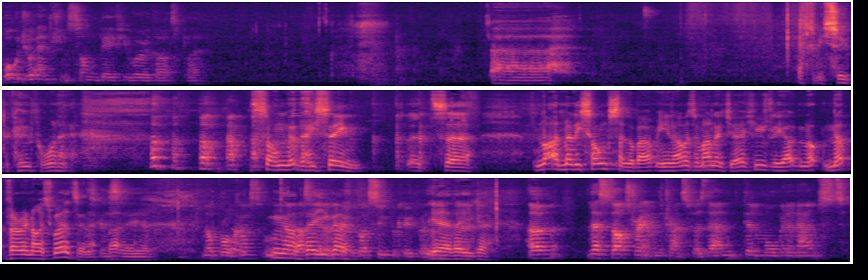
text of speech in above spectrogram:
What would your entrance song be if you were a darts player? Uh, has to be Super Cooper, wouldn't it? the song that they sing. That's uh, not had many songs sung about me, you know, as a manager. Usually, uh, not, not very nice words in it. going to But, say, yeah. Not broadcastable. No, That's there the you go. We've got Super Cooper. yeah, there you go. Um, let's start straight in with the transfers then. Dylan Morgan announced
